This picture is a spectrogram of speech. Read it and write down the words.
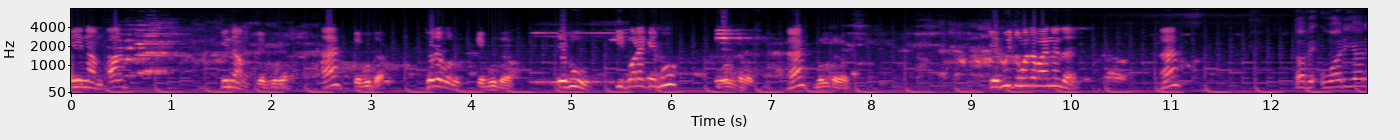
কি নাম তার? কি নাম? কেবুদা। হ্যাঁ? কেবুদা। জোরে বলো। কেবুদা। কেবু? কি করে কেবু? বলতে পারছি হ্যাঁ? বলতে পারছি কেবুই তোমাদের মাইনে দেয়। হ্যাঁ? তবে ওয়ারিয়ার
